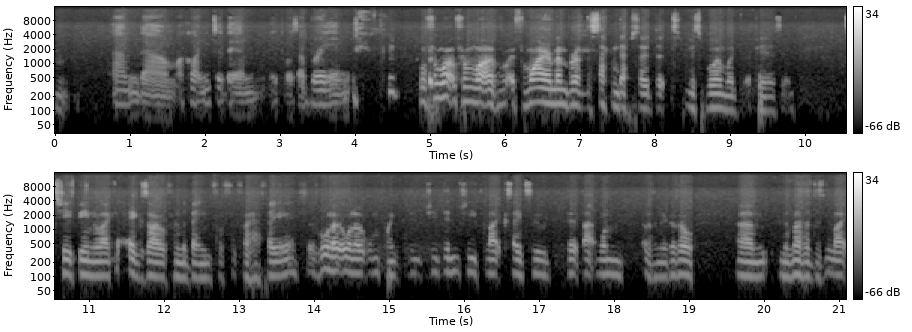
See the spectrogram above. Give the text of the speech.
Hmm. and um according to them, it was a brain. well, from what from what I've, from what I remember of the second episode that Miss Wormwood appears in, she's been like exiled from the Bane for for, for her failure. So all at, all at one point, didn't she didn't she like say to that, that one of them because oh. Um, the mother doesn't like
